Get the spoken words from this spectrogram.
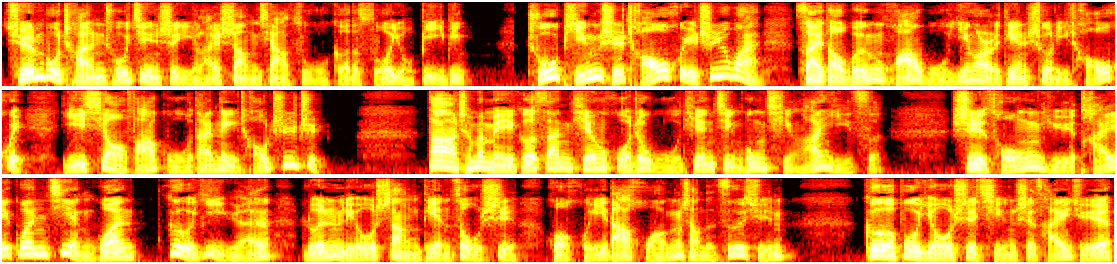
全部铲除近世以来上下阻隔的所有弊病。除平时朝会之外，再到文华武英二殿设立朝会，以效法古代内朝之制。大臣们每隔三天或者五天进宫请安一次，侍从与台官、谏官各议员轮流上殿奏事或回答皇上的咨询。各部有事请示裁决，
